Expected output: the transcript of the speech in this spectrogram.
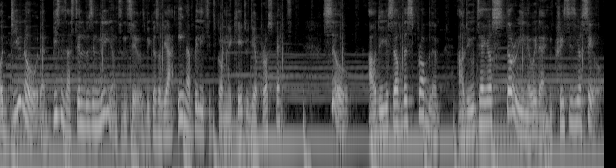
But do you know that businesses are still losing millions in sales because of their inability to communicate with their prospects? So, how do you solve this problem? How do you tell your story in a way that increases your sale?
